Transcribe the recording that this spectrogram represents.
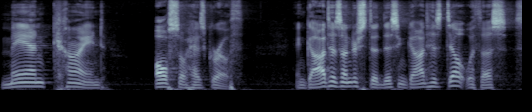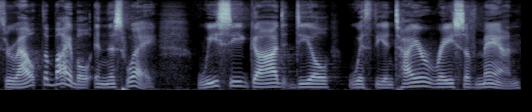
Mankind also has growth. And God has understood this, and God has dealt with us throughout the Bible in this way. We see God deal with the entire race of man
